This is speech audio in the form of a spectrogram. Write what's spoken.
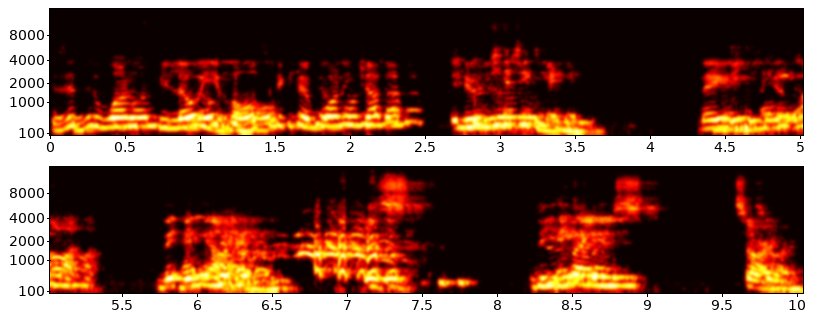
is it the ones below you also declare war on each other? Are you kidding me? They The AI, the AI is the AI is sorry.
